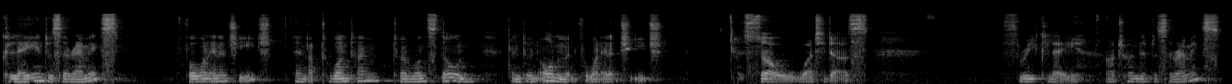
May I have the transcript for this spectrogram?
clay into ceramics for one energy each, and up to one time turn one stone into an ornament for one energy each. So what he does, three clay are turned into ceramics,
